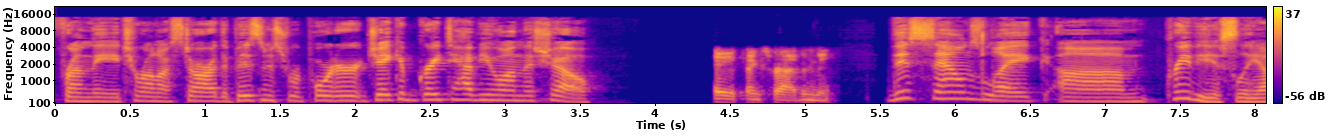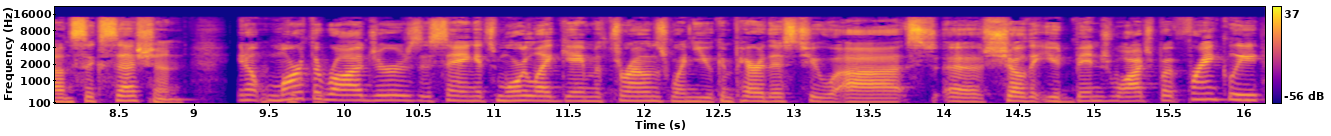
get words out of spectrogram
from the Toronto Star, the business reporter. Jacob, great to have you on the show. Hey, thanks for having me. This sounds like um, previously on Succession. You know, Martha Rogers is saying it's more like Game of Thrones when you compare this to uh, a show that you'd binge watch. But frankly,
